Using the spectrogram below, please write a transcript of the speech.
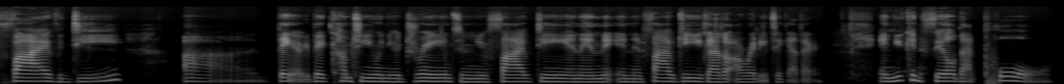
5D. Uh, they they come to you in your dreams and your 5D, and then and then 5D you guys are already together and you can feel that pull.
